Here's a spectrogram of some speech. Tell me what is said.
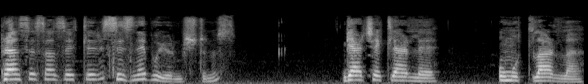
Prenses Hazretleri siz ne buyurmuştunuz? Gerçeklerle, umutlarla,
